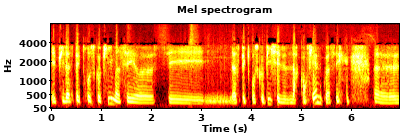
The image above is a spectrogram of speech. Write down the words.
Et puis la spectroscopie, ben c'est euh, la spectroscopie, c'est l'arc-en-ciel, quoi. Euh,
